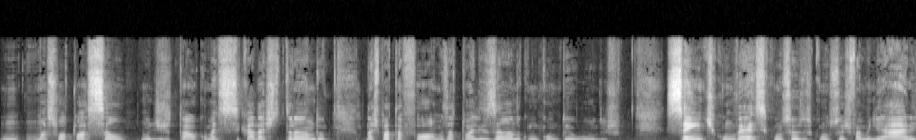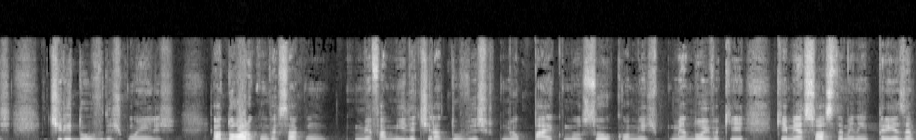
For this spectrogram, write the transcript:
um, uma sua atuação no digital. Comece se cadastrando nas plataformas, atualizando com conteúdos. Sente, converse com seus, com seus familiares, tire dúvidas com eles. Eu adoro conversar com minha família, tirar dúvidas com meu pai, com meu sogro, com minha, minha noiva, que, que é minha sócia também na empresa.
